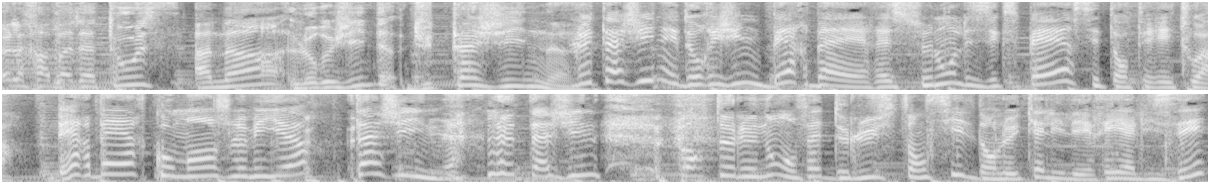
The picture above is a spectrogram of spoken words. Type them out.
Bel rabat à tous, Anna, l'origine du tagine. Le tagine est d'origine berbère et selon les experts, c'est en territoire berbère qu'on mange le meilleur tagine. Le tagine porte le nom en fait de l'ustensile dans lequel il est réalisé.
